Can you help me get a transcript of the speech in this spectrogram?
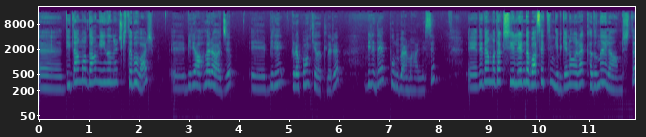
E, Didem Madan yayınlanan üç kitabı var. E, biri Ahlar Ağacı, e, biri Grapon Kağıtları, biri de Pul Biber Mahallesi. E, Didem Madak şiirlerinde bahsettiğim gibi genel olarak kadını ele almıştı.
